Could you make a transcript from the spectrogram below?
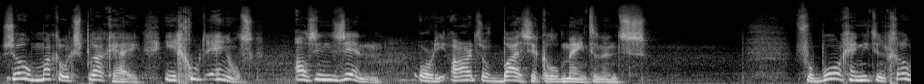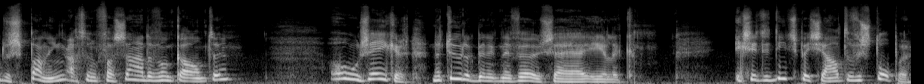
zo makkelijk sprak hij, in goed Engels, als in zen, or the art of bicycle maintenance. Verborg hij niet een grote spanning achter een façade van kalmte? Oh, zeker. Natuurlijk ben ik nerveus, zei hij eerlijk. Ik zit het niet speciaal te verstoppen.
